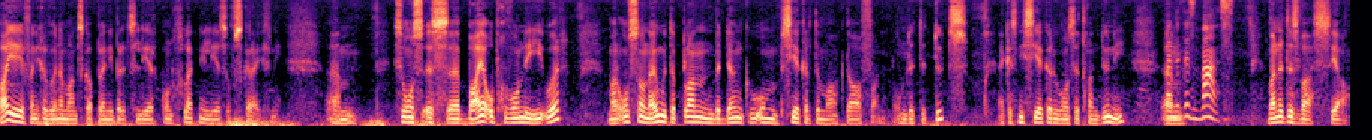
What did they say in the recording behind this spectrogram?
Baie van die gewone manskappe in die Britse leer kon glad nie lees of skryf nie. Ehm um, so ons is uh, baie opgewonde hieroor, maar ons sal nou moet 'n plan bedink hoe om seker te maak daarvan, om dit te toets. Ek is nie seker hoe ons dit gaan doen nie. Want Ehm, dit is was. want dit is was, ja.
